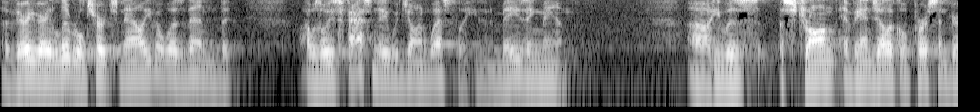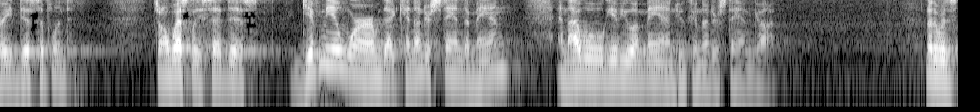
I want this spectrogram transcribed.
a very, very liberal church now, even was then, but I was always fascinated with John Wesley. He's an amazing man. Uh, he was a strong evangelical person, very disciplined. John Wesley said this Give me a worm that can understand a man, and I will give you a man who can understand God. In other words,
